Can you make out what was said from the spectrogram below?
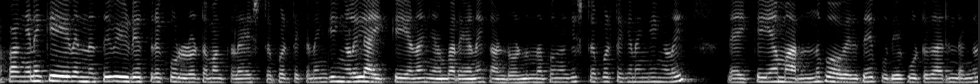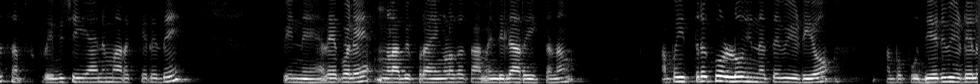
അപ്പോൾ അങ്ങനെയൊക്കെയാണ് ഇന്നത്തെ വീഡിയോ ഇത്രയൊക്കെ ഉള്ളൂ കേട്ടോ. മക്കളെ ഇഷ്ടപ്പെട്ടിക്കണമെങ്കിൽ നിങ്ങൾ ലൈക്ക് ചെയ്യണം. ഞാൻ പറയണേ കണ്ടുകൊണ്ടിരുന്നപ്പോൾ നിങ്ങൾക്ക് ഇഷ്ടപ്പെട്ടിക്കണമെങ്കിൽ നിങ്ങൾ ലൈക്ക് ചെയ്യാൻ മറന്നു പോകരുത് പുതിയ കൂട്ടുകാരുണ്ടെങ്കിൽ സബ്സ്ക്രൈബ് ചെയ്യാനും മറക്കരുത്. പിന്നെ അതേപോലെ നിങ്ങളെ അഭിപ്രായങ്ങളൊക്കെ കമന്റിൽ അറിയിക്കണം. അപ്പോൾ ഇത്രയൊക്കെ ഉള്ളൂ ഇന്നത്തെ വീഡിയോ. അപ്പോൾ പുതിയൊരു വീഡിയോയിൽ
